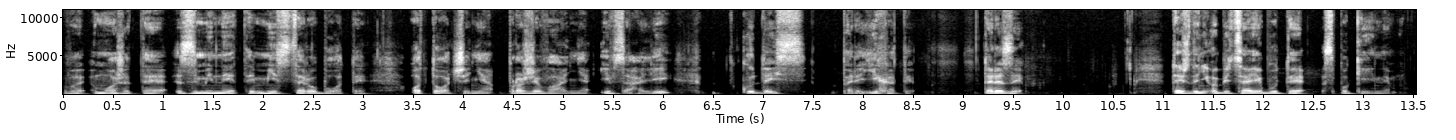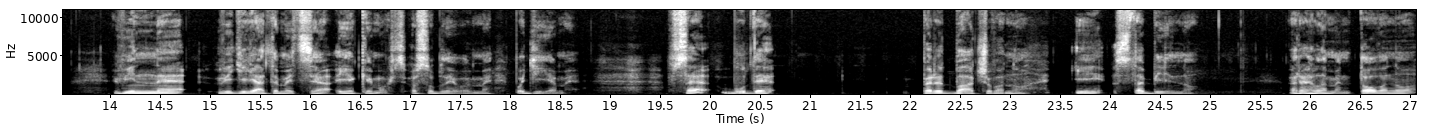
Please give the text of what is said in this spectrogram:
Ви можете змінити місце роботи, оточення, проживання і взагалі кудись переїхати. Терези. Тиждень обіцяє бути спокійним. Він не відділятиметься якимось особливими подіями. Все буде передбачувано і стабільно, регламентовано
